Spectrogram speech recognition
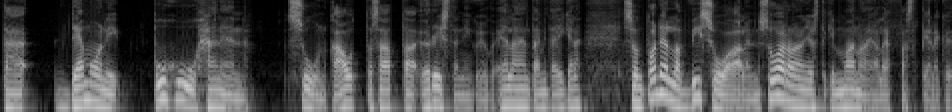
tämä demoni puhuu hänen suun kautta, saattaa öristä niin joku eläin tai mitä ikinä. Se on todella visuaalinen, suoraan jostakin mana ja leffasta, tiedäkö,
